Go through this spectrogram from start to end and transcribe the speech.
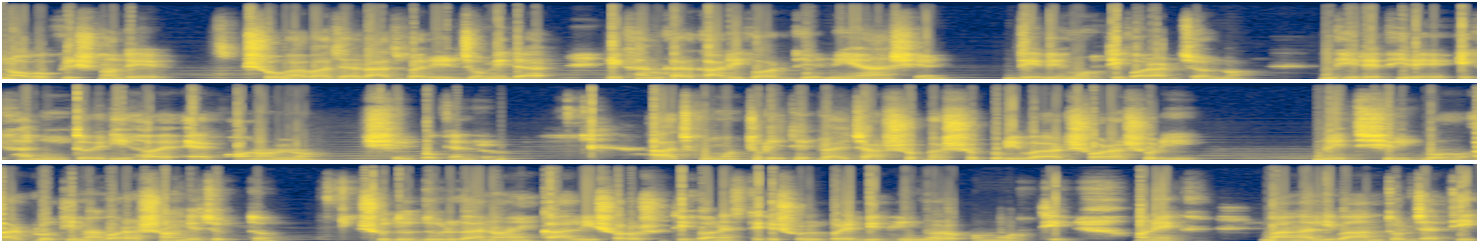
নবকৃষ্ণদেব শোভাবাজার রাজবাড়ির জমিদার এখানকার কারিগরদের নিয়ে আসেন দেবী মূর্তি করার জন্য। ধীরে ধীরে এখানেই তৈরি হয় এক অনন্য শিল্পকেন্দ্র। আজ কুমোরটুলিতে প্রায় চারশো পাঁচশো পরিবার সরাসরি মৃৎশিল্প আর প্রতিমা গড়ার সঙ্গে যুক্ত। শুধু দুর্গা নয়, কালী, সরস্বতী, গণেশ থেকে শুরু করে বিভিন্ন রকম মূর্তি, অনেক বাঙালি বা আন্তর্জাতিক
